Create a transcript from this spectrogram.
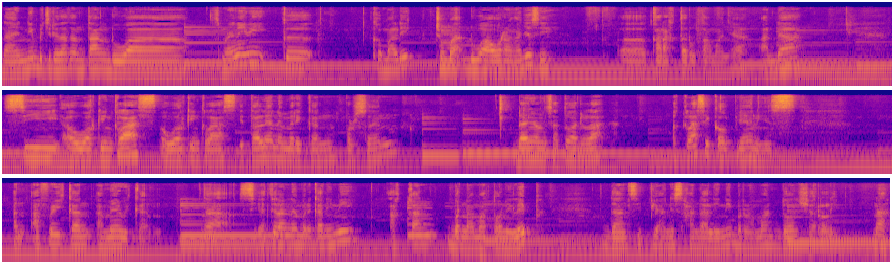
Nah, ini bercerita tentang dua sebenarnya ini ke kembali cuma dua orang aja sih uh, karakter utamanya. Ada si a working class, a working class Italian American person dan yang satu adalah a classical pianist, an African American. Nah, si Italian American ini akan bernama Tony Lip dan si pianis handal ini bernama Don Shirley. Nah,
